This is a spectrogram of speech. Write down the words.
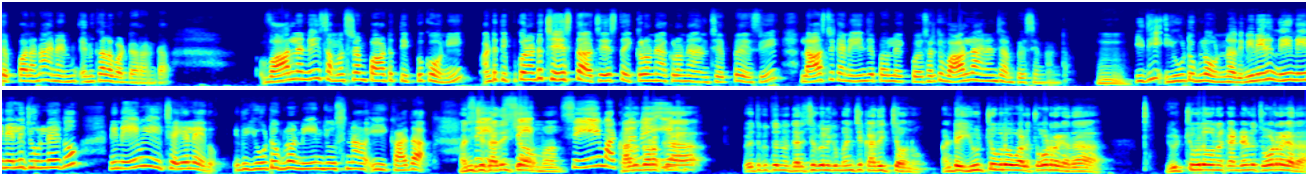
చెప్పాలని ఆయన వెన- వెనకాల పడ్డారంట. వాళ్ళని సంవత్సరం పాటు తిప్పుకొని అంటే తిప్పుకొని అంటే చేస్తా చేస్తా ఇక్కడ ఉన్నాయి అక్కడ ఉన్నాయి అని చెప్పేసి లాస్ట్కి ఆయన ఏం చెప్పలేకపోయేసరికి వాళ్ళు ఆయనని చంపేసిండంట. ఇది యూట్యూబ్లో ఉన్నది. నేను నేను వెళ్ళి చూడలేదు నేనేమి చేయలేదు. ఇది యూట్యూబ్లో నేను చూసిన ఈ కథ. మంచి కథ ఇచ్చావమ్మా సేమ్ కథ దొరక వెతుకుతున్న దర్శకులకి మంచి కథ ఇచ్చావు అంటే యూట్యూబ్లో వాళ్ళు చూడరు కదా. యూట్యూబ్లో ఉన్న కంటెంట్ చూడరు కదా.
